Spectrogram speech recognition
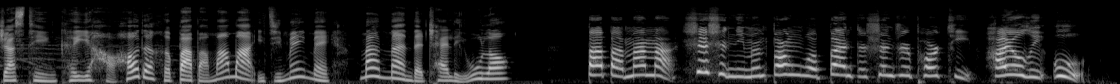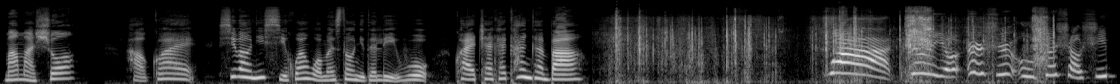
Justin 可以好好的和爸爸妈妈以及妹妹慢慢的拆礼物喽。爸爸妈妈，谢谢你们帮我办的生日 party，还有礼物。妈妈说：“好乖，希望你喜欢我们送你的礼物，快拆开看看吧。”哇，这里有二十五个小锡兵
